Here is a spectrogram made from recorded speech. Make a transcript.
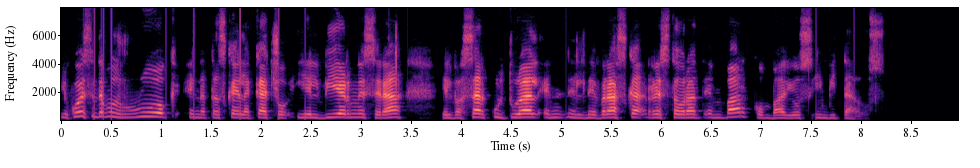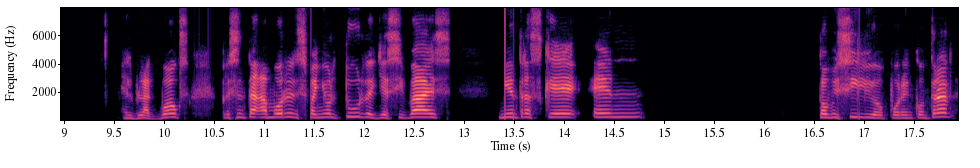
El jueves tendremos Rock en la Tasca de la Cacho y el viernes será el Bazar Cultural en el Nebraska Restaurant en Bar con varios invitados. El Black Box presenta Amor en Español Tour de Jesse Baez, mientras que en Domicilio por Encontrar,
